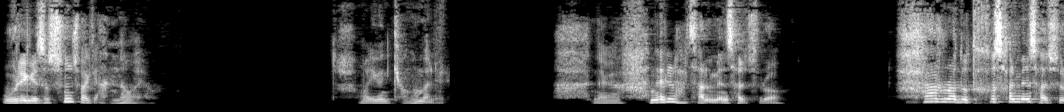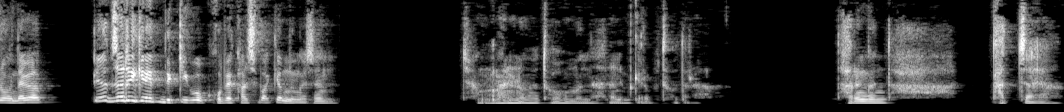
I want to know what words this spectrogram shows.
우리에게서 순수하게 안 나와요. 정말 이건 경험할 일. 아, 내가 한 해를 살면 살수록 하루라도 더 살면 살수록 내가 뼈저리게 느끼고 고백할 수밖에 없는 것은 정말로 도움은 하나님께로부터 오더라. 다른 건 다 가짜야.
